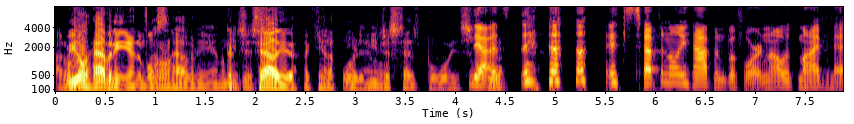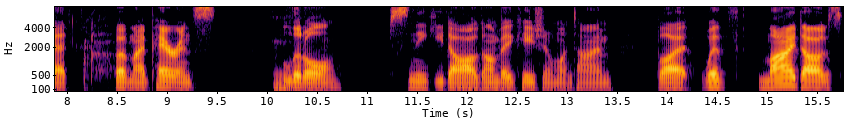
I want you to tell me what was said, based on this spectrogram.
I we don't have any animals. I don't have any animals. just- tell you. I can't afford animals. He animals. just has boys. yeah, it's it's definitely happened before. Not with my Mm. pet, but my parents' Mm. little sneaky dog on vacation one time. But with my dogs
